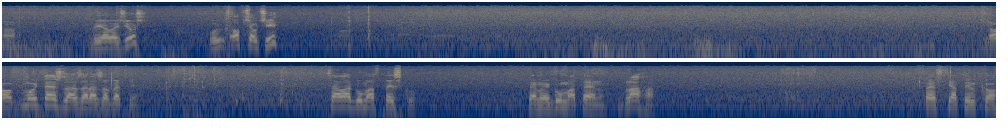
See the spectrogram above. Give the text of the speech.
O. Wyjąłeś już? Obciął ci? No, mój też za- zaraz obetnie. Cała guma w pysku. Ten guma, ten, blacha. Kwestia tylko,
